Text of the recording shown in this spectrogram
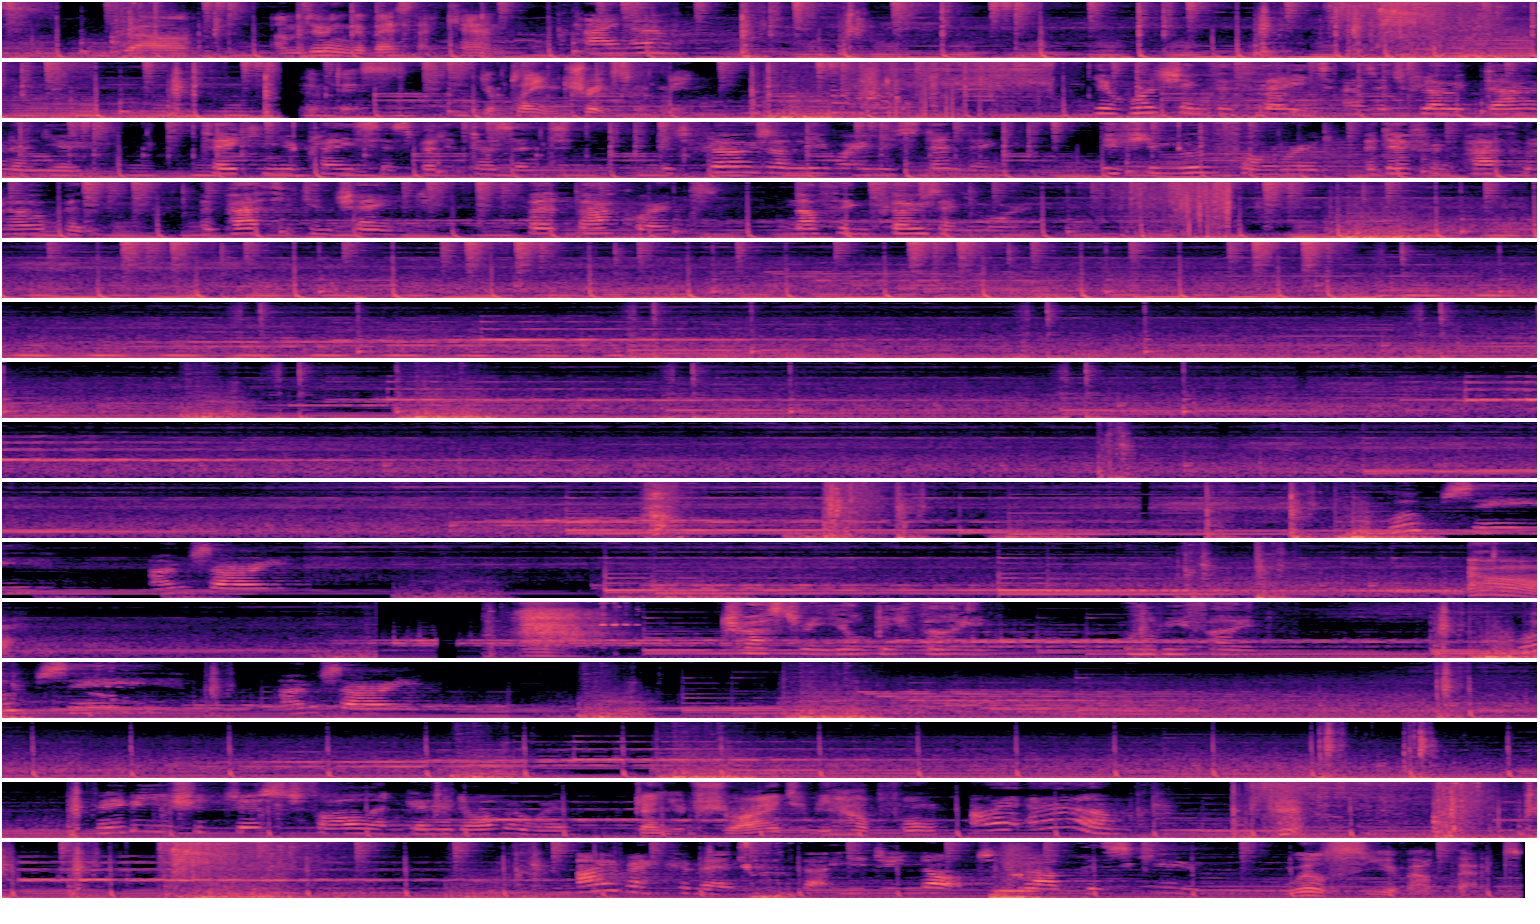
Well, I'm doing the best I can. I know. Of this. You're playing tricks with me. You're watching the fate as it flowed down on you, taking you places, but it doesn't. It flows only where you're standing. If you move forward, a different path will open, a path you can change. But backwards, nothing flows anymore. Whoopsie. I'm sorry. Oh, Trust me, you'll be fine. We'll be fine. Whoopsie. I'm sorry. Maybe you should just fall and get it over with. can you try to be helpful? I am. I recommend that you do not grab this cube. We'll see about that.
